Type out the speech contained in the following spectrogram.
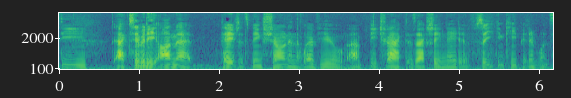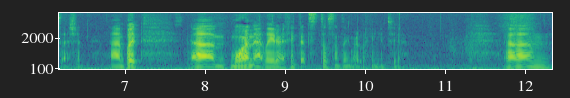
the activity on that page that's being shown in the web view uh, be tracked as actually native, so you can keep it in one session. Um, but um, more on that later. I think that's still something we're looking into. Um,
